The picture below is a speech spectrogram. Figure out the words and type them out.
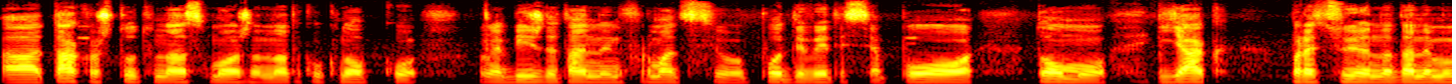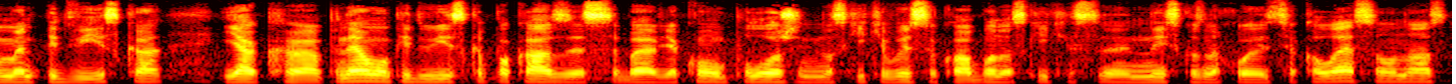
А також тут у нас можна на таку кнопку більш детальну інформацію подивитися по тому, як працює на даний момент підвізка, як е, пневмопідвізка показує себе, в якому положенні, наскільки високо або наскільки низько знаходяться колеса у нас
